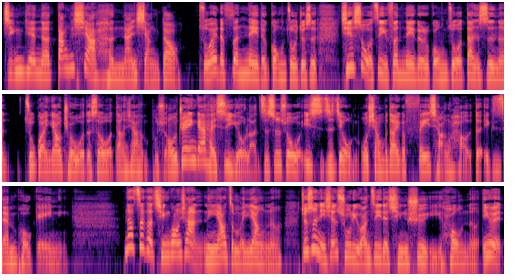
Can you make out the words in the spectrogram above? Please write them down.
今天呢当下很难想到所谓的分内的工作，就是其实是我自己分内的工作，但是呢。主管要求我的时候，我当下很不爽。我觉得应该还是有啦，只是说我一时之间，我我想不到一个非常好的 example 给你。那这个情况下，你要怎么样呢？就是你先处理完自己的情绪以后呢，因为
